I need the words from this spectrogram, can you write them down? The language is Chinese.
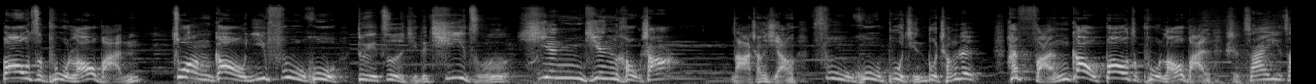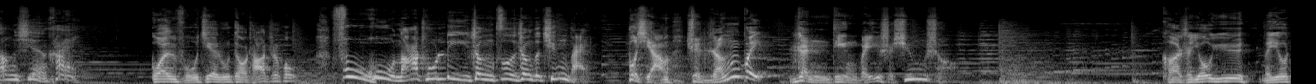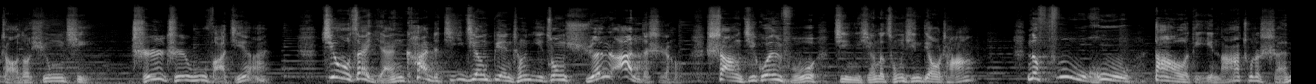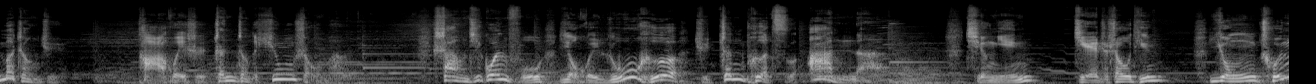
包子铺老板状告一富户对自己的妻子先奸后杀，哪成想富户不仅不承认，还反告包子铺老板是栽赃陷害。官府介入调查之后，富户拿出立证自证的清白，不想却仍被认定为是凶手。可是由于没有找到凶器，迟迟无法结案。就在眼看着即将变成一桩悬案的时候，上级官府进行了重新调查。那富户到底拿出了什么证据？他会是真正的凶手吗？上级官府又会如何去侦破此案呢？请您接着收听《永淳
